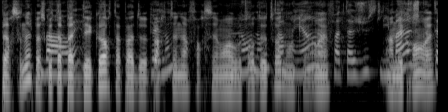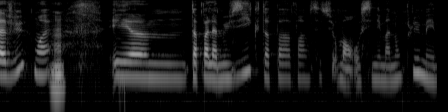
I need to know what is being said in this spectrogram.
personnelle parce Bah, que t'as pas de décor, t'as pas de Ben non. partenaire forcément Non, autour non, de toi, t'as donc rien. euh. Enfin, t'as juste l'image que ouais. t'as vue, ouais. Mm. Et euh, t'as pas la musique, t'as pas, enfin, c'est sûr. Bon, au cinéma non plus, mais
